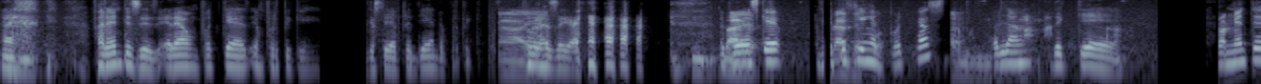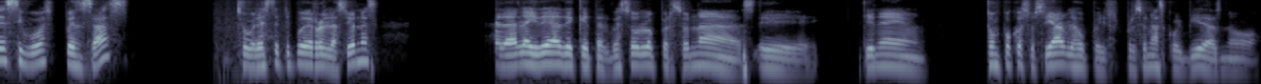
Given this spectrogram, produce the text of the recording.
paréntesis, era un podcast en portugués, que estoy aprendiendo portugués. Ah. El Vaya, problema es que, fíjate que en el podcast hablan Mamá. de que realmente si vos pensás sobre este tipo de relaciones, te da la idea de que tal vez solo personas eh, tienen, son poco sociables o pues, personas cohibidas no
